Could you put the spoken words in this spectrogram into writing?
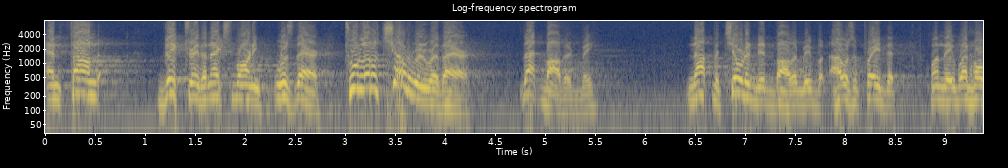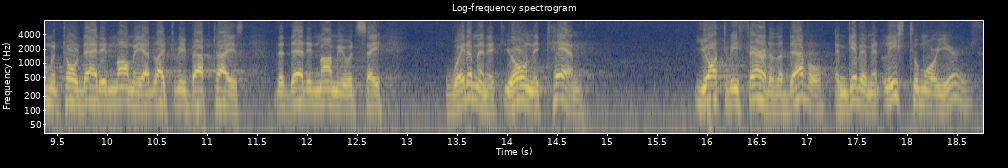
and found victory the next morning was there. Two little children were there. That bothered me. Not the children didn't bother me, but I was afraid that when they went home and told daddy and mommy I'd like to be baptized, that daddy and mommy would say, wait a minute, you're only 10. You ought to be fair to the devil and give him at least two more years.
